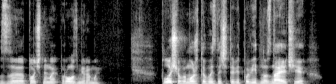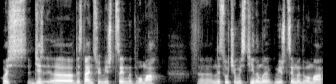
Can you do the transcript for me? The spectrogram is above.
з точними розмірами. Площу ви можете визначити відповідно, знаючи ось е, дистанцію між цими двома е, несучими стінами, між цими двома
